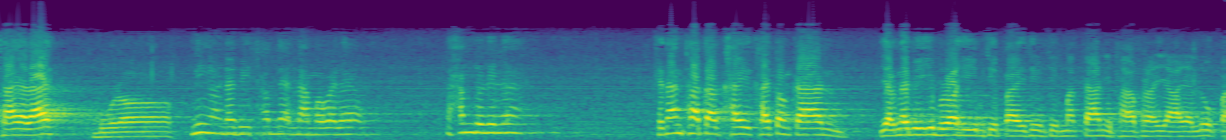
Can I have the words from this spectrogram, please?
ใช้อะไรบุรอนี่ไงนบีทำแนะนำมาไว้แล้วทำดูเลยละฉะนั้นถ้าตาใครใครต้องการ อย่างนบีอิบราฮิมที่ไปที่ที่มักกะนี่พาภรรยาและลูกไป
